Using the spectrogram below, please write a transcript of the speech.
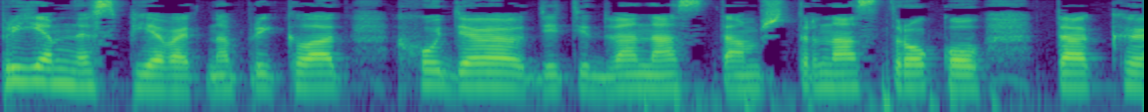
príjemné spievať. Napríklad chodia deti 12, tam 14 rokov, tak e,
